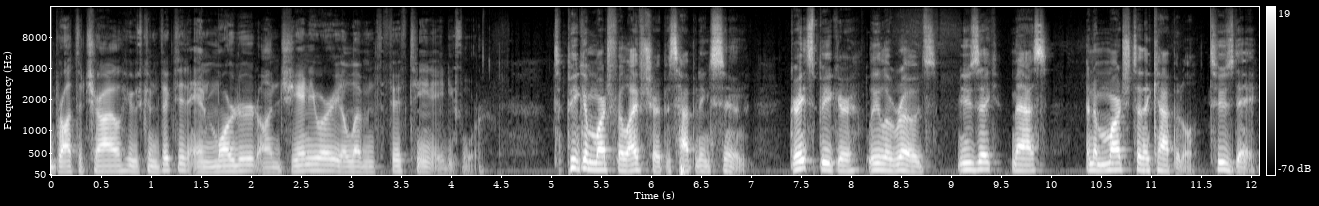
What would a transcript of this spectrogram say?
brought to trial, he was convicted and martyred on January 11, 1584. Topeka March for Life trip is happening soon. Great speaker, Leela Rhodes, music, mass, and a march to the Capitol, Tuesday,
